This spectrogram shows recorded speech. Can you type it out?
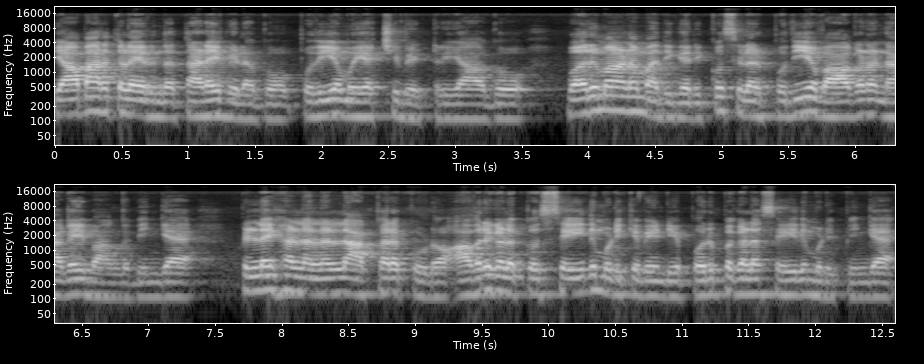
வியாபாரத்தில் இருந்த தடை விலகும். புதிய முயற்சி வெற்றியாகும். வருமானம் அதிகரிக்கும். சிலர் புதிய வாகன நகை வாங்குவீங்க. பிள்ளைகள் நல்ல அக்கறை கூடும். அவர்களுக்கு செய்து முடிக்க வேண்டிய பொறுப்புகளை செய்து முடிப்பீங்க.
